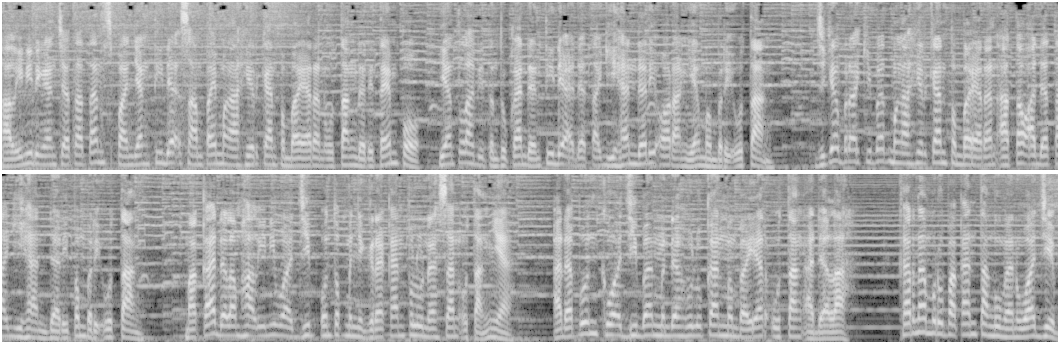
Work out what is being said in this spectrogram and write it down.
Hal ini dengan catatan sepanjang tidak sampai mengakhirkan pembayaran utang dari tempo yang telah ditentukan dan tidak ada tagihan dari orang yang memberi utang. Jika berakibat mengakhirkan pembayaran atau ada tagihan dari pemberi utang, maka dalam hal ini wajib untuk menyegerakan pelunasan utangnya. Adapun kewajiban mendahulukan membayar utang adalah karena merupakan tanggungan wajib,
